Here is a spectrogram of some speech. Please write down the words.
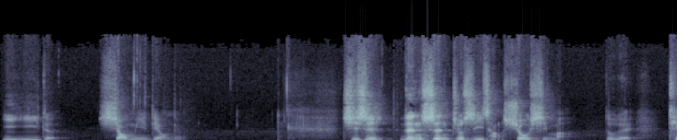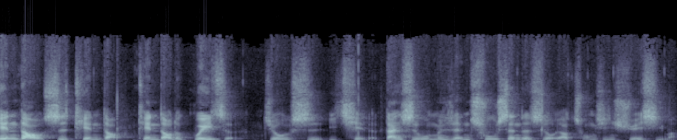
一一的消灭掉呢？其实人生就是一场修行嘛，对不对？天道是天道，天道的规则就是一切的。但是我们人出生的时候要重新学习嘛，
